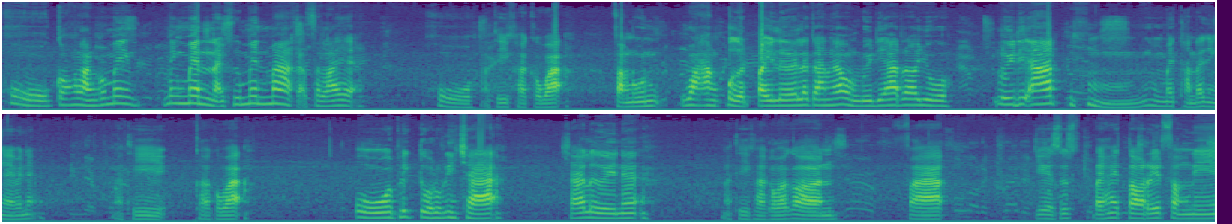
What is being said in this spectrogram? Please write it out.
โหกองหลังก็ไม่ไม่งแม่นอะคือแม่นมากอะสไลด์อะโหมาที่คากาวะ ฝั่งนู้นวางเปิดไปเลยแล้วกันครับผมลุยดิอาร์รออยู่ ลุยดิอาร์ไม่ทันได้ยังไงวะเนี่ยมาที่คากาวะโอ้พลิกตัวลูกนี้ช้า ช้าเลยเนะมาที่คากาวะก่อน ฝากเจซุสไปให้ตอเรสฝั่งนี้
